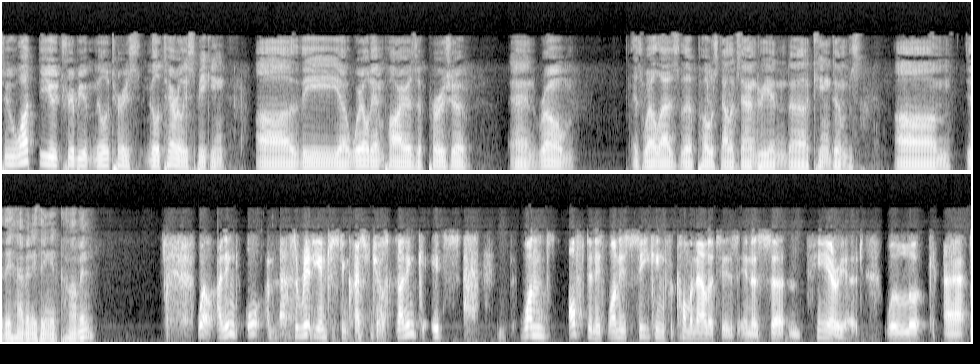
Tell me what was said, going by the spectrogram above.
To what do you attribute, military, militarily speaking, uh, the uh, world empires of Persia and Rome, as well as the post-Alexandrian uh, kingdoms? Um, do they have anything in common? Well, I think all, that's a really interesting question, Charles, because I think it's one often if one is seeking for commonalities in a certain period, will look at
